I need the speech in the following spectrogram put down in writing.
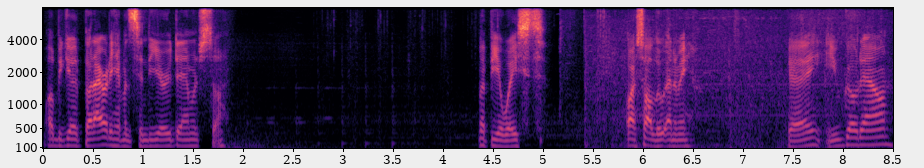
that'll be good. But I already have incendiary damage, so... Might be a waste. Oh, I saw a loot enemy. Okay, you go down.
